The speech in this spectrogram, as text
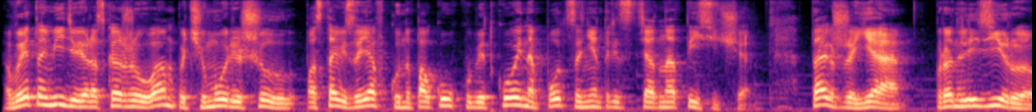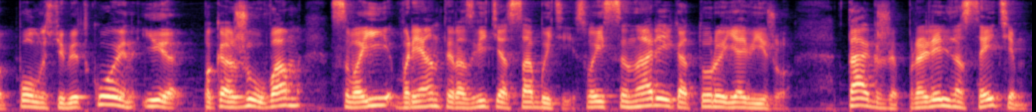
В этом видео я расскажу вам, почему решил поставить заявку на покупку биткоина по цене 31 тысяча. Также я проанализирую полностью биткоин и покажу вам свои варианты развития событий, свои сценарии, которые я вижу. Также параллельно с этим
